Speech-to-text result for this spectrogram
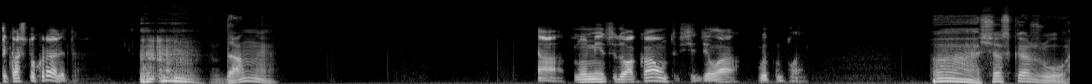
Так а что крали-то? Данные. А, ну имеется в виду аккаунты, все дела в этом плане. А, сейчас скажу.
